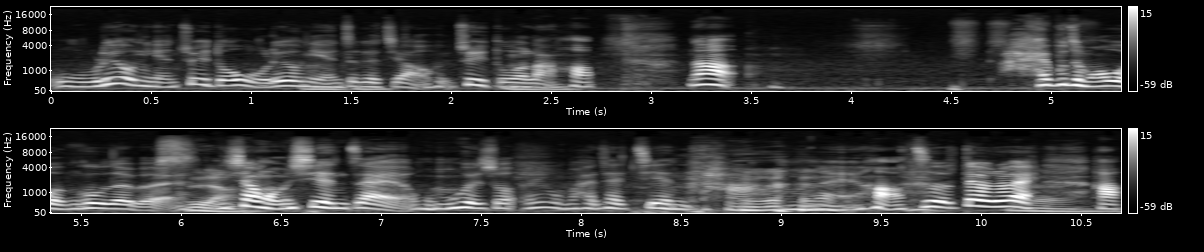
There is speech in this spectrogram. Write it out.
五六年，最多五六年这个教会最多了哈。那。还不怎么稳固，对不对？是啊。你像我们现在，我们会说，哎，我们还在建堂，哎，哈，这对不对？好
